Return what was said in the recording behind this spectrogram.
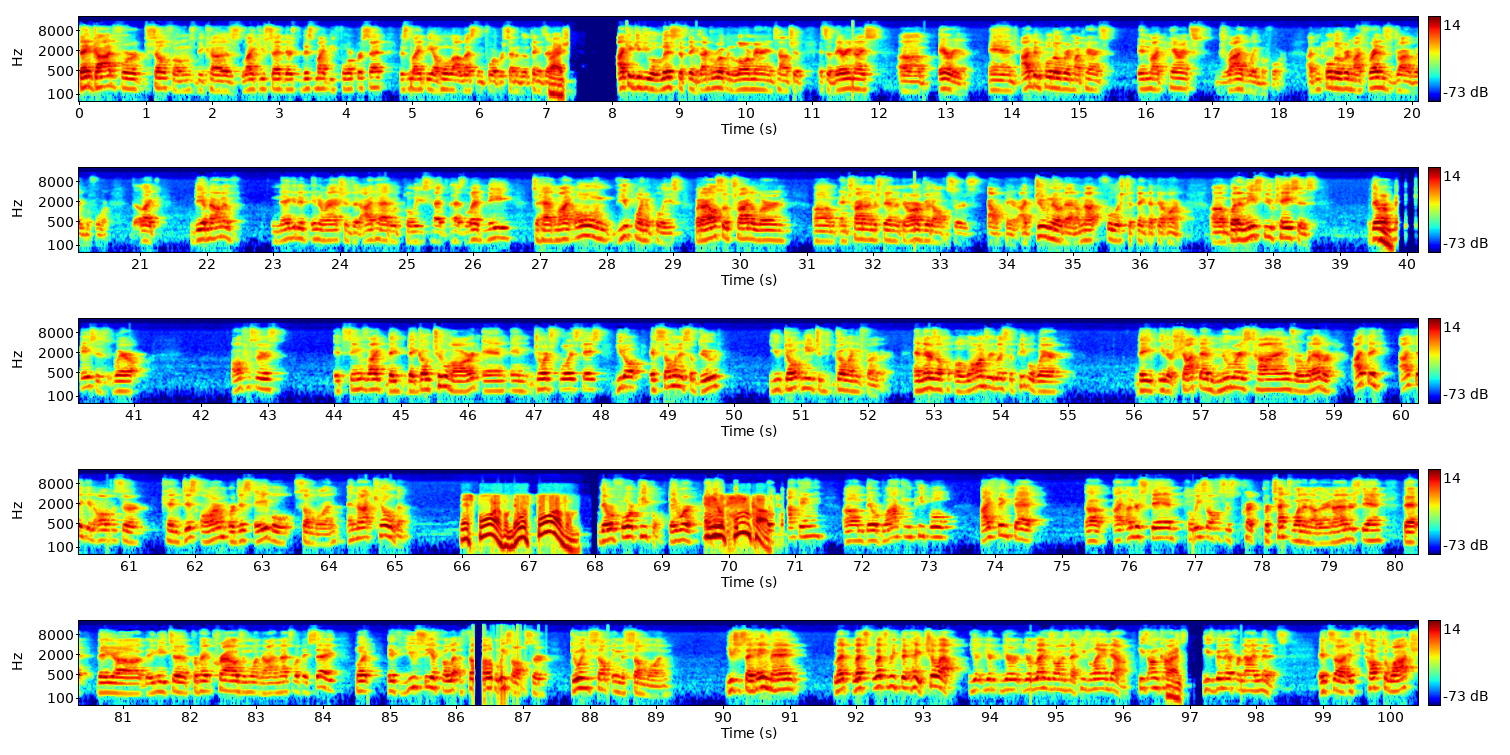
Thank God for cell phones because, like you said, there's this might be four percent. This might be a whole lot less than four percent of the things that right. actually. I could give you a list of things. I grew up in Lower Merion Township. It's a very nice uh, area, and I've been pulled over in my parents in my parents' driveway before. I've been pulled over in my friend's driveway before. Like the amount of negative interactions that I've had with police had, has led me to have my own viewpoint of police, but I also try to learn um, and try to understand that there are good officers out there. I do know that. I'm not foolish to think that there aren't. Um, but in these few cases, there hmm. are many cases where officers, it seems like they, they go too hard. And in George Floyd's case, you don't, if someone is subdued, you don't need to go any further and there's a, a laundry list of people where they've either shot them numerous times or whatever. I think I think an officer can disarm or disable someone and not kill them. There's four of them. There were four of them. There were four people. They were and, and he was handcuffed. They blocking. Um, they were blocking people. I think that uh, I understand police officers pre- protect one another, and I understand that they uh, they need to prevent crowds and whatnot, and that's what they say. But if you see a fellow police officer doing something to someone, you should say, "Hey, man, let let's let's rethink. Hey, chill out. Your your your your leg is on his neck. He's laying down. He's unconscious. Right. He's been there for nine minutes. It's uh it's tough to watch,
